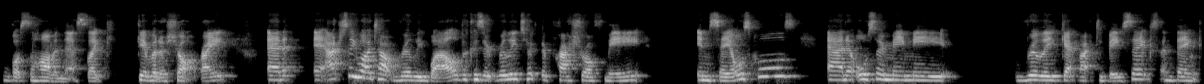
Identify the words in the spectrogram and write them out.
what's the harm in this? Like, give it a shot, right? And it actually worked out really well because it really took the pressure off me in sales calls and it also made me really get back to basics and think,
